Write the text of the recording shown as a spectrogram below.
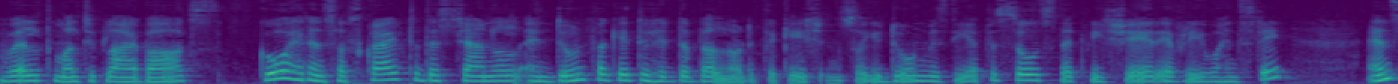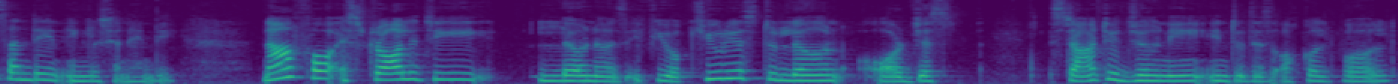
wealth multiplier box, go ahead and subscribe to this channel and don't forget to hit the bell notification so you don't miss the episodes that we share every Wednesday and Sunday in English and Hindi. Now, for astrology learners, if you are curious to learn or just start your journey into this occult world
